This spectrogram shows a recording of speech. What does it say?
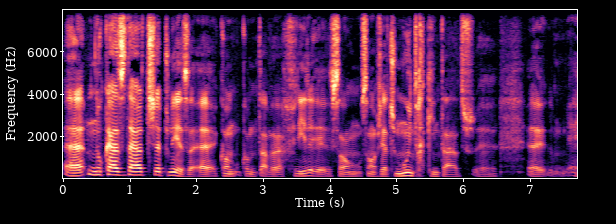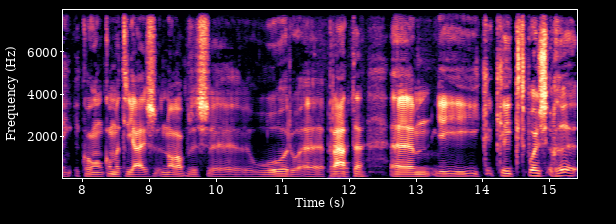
Uh, no caso da arte japonesa, uh, como, como estava a referir, são, são objetos muito requintados, com, com materiais nobres, o ouro, a, a prata, um, e, que, que, depois re,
